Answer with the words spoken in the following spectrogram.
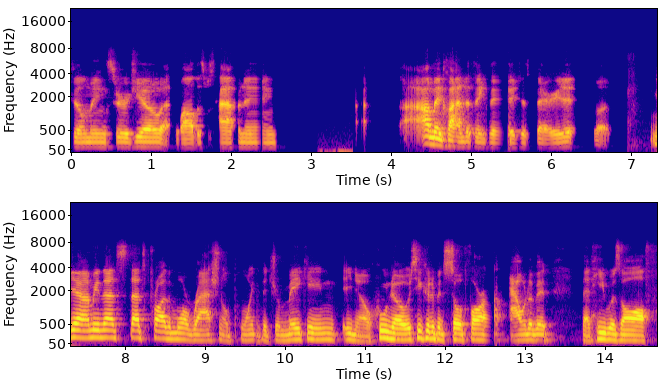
filming Sergio while this was happening. I'm inclined to think they just buried it, but yeah, I mean that's that's probably the more rational point that you're making. You know, who knows? He could have been so far out of it that he was off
